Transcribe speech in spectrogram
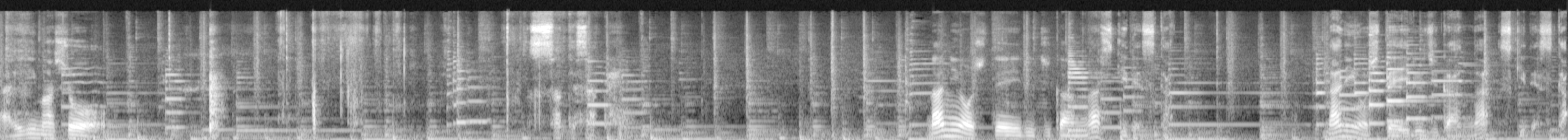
入りましょう。さてさて。何をしている時間が好きですか？何をしている時間が好きですか？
